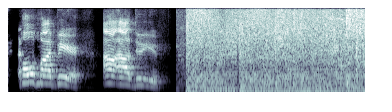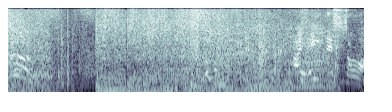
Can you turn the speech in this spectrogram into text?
Hold my beer. I'll outdo you. I hate this song.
